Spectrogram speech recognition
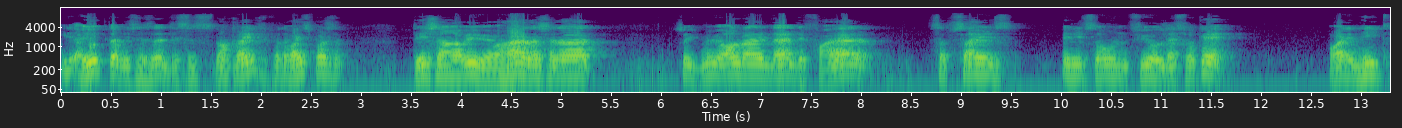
Says that this is not right for the wise person. Teshavi vyavahara darshanat. So it may be alright that the fire subsides in its own fuel, that's okay, or in heat.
